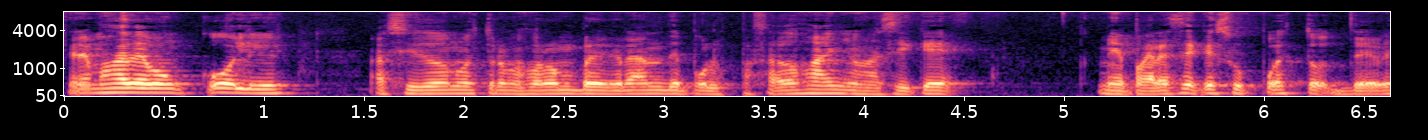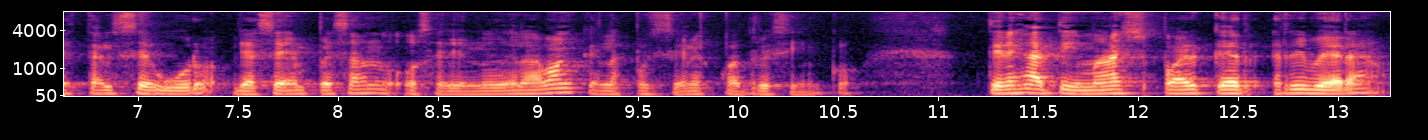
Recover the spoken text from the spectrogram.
Tenemos a Devon Collier, ha sido nuestro mejor hombre grande por los pasados años, así que me parece que su puesto debe estar seguro, ya sea empezando o saliendo de la banca en las posiciones 4 y 5. Tienes a Timash Parker Rivera,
